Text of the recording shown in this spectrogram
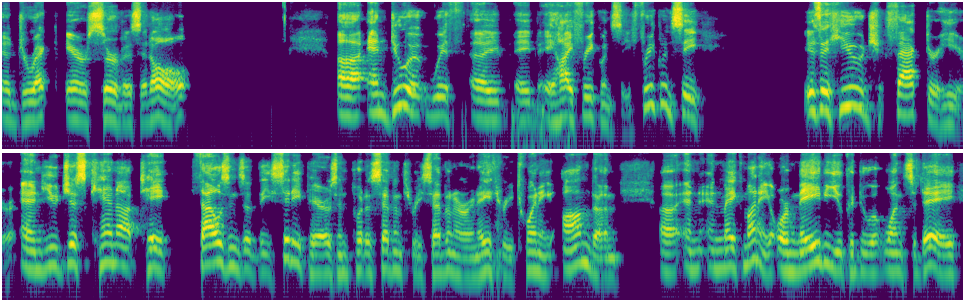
uh, direct air service at all, uh, and do it with a, a, a high frequency. Frequency is a huge factor here, and you just cannot take thousands of these city pairs and put a 737 or an A320 on them uh, and, and make money. Or maybe you could do it once a day.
